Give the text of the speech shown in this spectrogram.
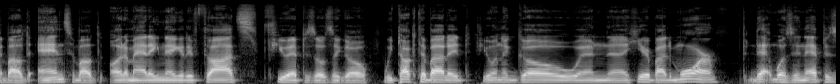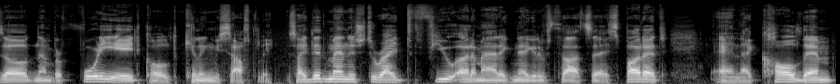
about ants, about automatic negative thoughts. A few episodes ago, we talked about it. If you want to go and uh, hear about more, that was in episode number 48 called Killing Me Softly. So I did manage to write few automatic negative thoughts that I spotted and I called them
